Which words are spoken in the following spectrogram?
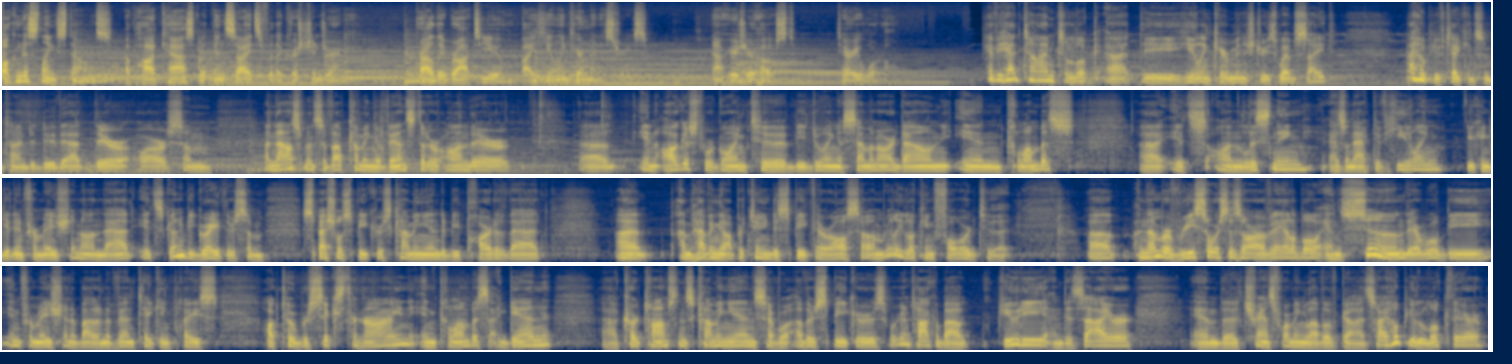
Welcome to Slingstones, a podcast with insights for the Christian journey, proudly brought to you by Healing Care Ministries. Now, here's your host, Terry Wardle. Have you had time to look at the Healing Care Ministries website? I hope you've taken some time to do that. There are some announcements of upcoming events that are on there. Uh, in August, we're going to be doing a seminar down in Columbus. Uh, it's on listening as an act of healing. You can get information on that. It's going to be great. There's some special speakers coming in to be part of that. Uh, I'm having the opportunity to speak there also. I'm really looking forward to it. Uh, a number of resources are available, and soon there will be information about an event taking place October 6 to 9 in Columbus again. Uh, Curt Thompson's coming in, several other speakers. We're going to talk about beauty and desire and the transforming love of God. So I hope you look there,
